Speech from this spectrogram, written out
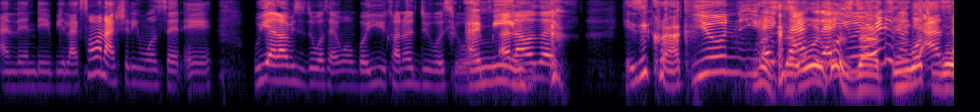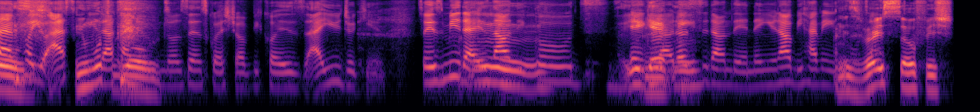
and then they'll be like, someone actually once said, "Eh, will you allow me to do what I want, but you cannot do what you want." I mean, and mean, I was like, Is it crack? You, kn- you What's that? exactly What- like what's you that? already In know what the answer world? before you ask In me what that kind world? of nonsense question because are you joking? So it's me that is now the Mm. codes. You Eggs, get I'll me. just sit down there and then you now be having. And it's very time. selfish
